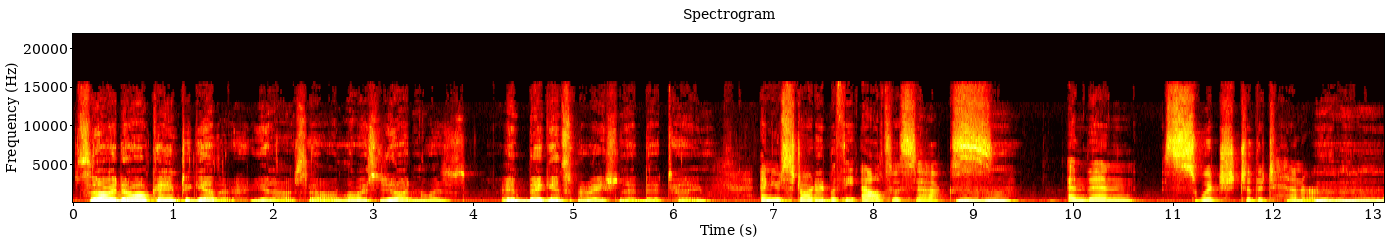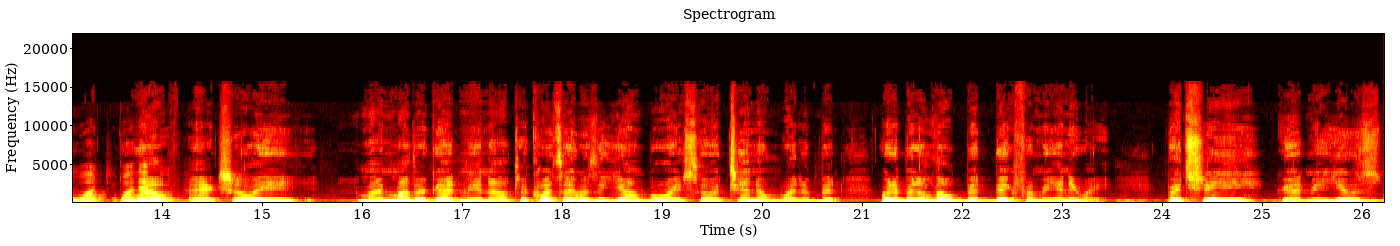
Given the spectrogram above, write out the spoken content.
So it all came together, you know. So Louis Jordan was a big inspiration at that time. And you started with the alto sax Mm-hmm. and then switched to the tenor. Mm-hmm. What, why that well, move? actually, my mother got me an alto. Of course, I was a young boy, so a tenor would have been, would have been a little bit big for me anyway. But she got me used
